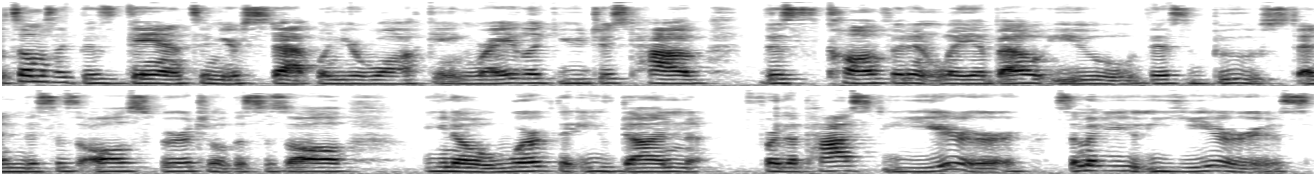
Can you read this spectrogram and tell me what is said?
it's almost like this dance in your step when you're walking, right? Like you just have this confident way about you, this boost, and this is all spiritual. This is all, you know, work that you've done for the past year, some of you years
